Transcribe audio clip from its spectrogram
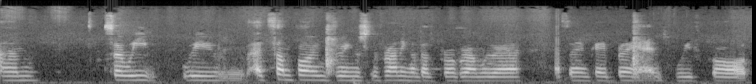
Um, so we we at some point during of running of that program we were saying okay brilliant we've got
